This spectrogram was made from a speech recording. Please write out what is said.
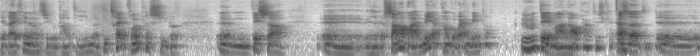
det regenerative paradigme. Og de tre grundprincipper, øh, det er så øh, hvad hedder det, samarbejde mere, konkurrere mindre. Mm-hmm. Det er meget lavpraktisk. Ja. Altså, øh,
